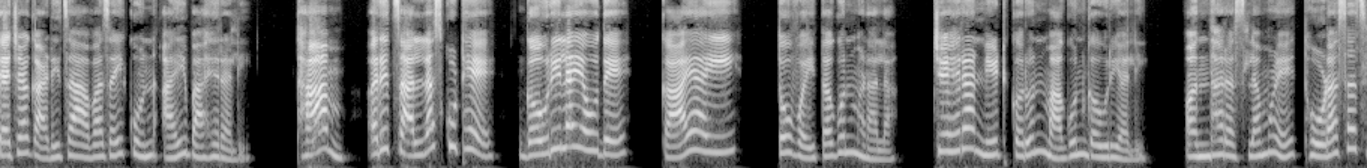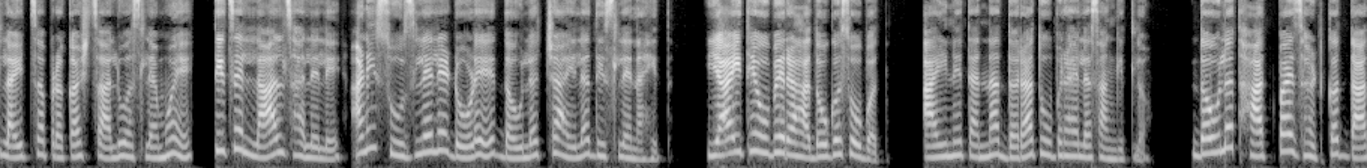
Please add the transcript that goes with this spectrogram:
त्याच्या गाडीचा आवाज ऐकून आई बाहेर आली. थांब! अरे चाललास कुठे? गौरीला येऊ दे. काय आई? तो वैतागून म्हणाला. चेहरा नीट करून मागून गौरी आली. अंधार असल्यामुळे थोडासाच लाईटचा प्रकाश चालू असल्यामुळे तिचे लाल झालेले आणि सुजलेले डोळे दौलतच्या आईला दिसले नाहीत. या इथे उभे राहा दोघं सोबत. आईने त्यांना दरात उभं राहायला सांगितलं. दौलत हातपाय झटकत दात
